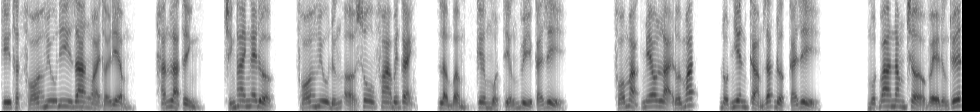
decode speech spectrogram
Kỳ thật Phó Hưu đi ra ngoài thời điểm, hắn là tỉnh, chính hay nghe được, Phó Hưu đứng ở sofa bên cạnh, lẩm bẩm kia một tiếng vì cái gì. Phó Mạc nheo lại đôi mắt, đột nhiên cảm giác được cái gì. Một ba năm trở về đường tuyết.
